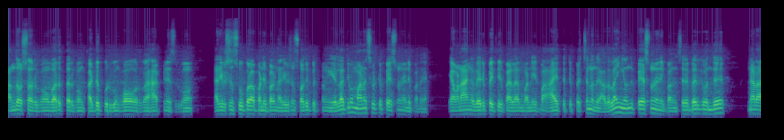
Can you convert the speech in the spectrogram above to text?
சந்தோஷம் இருக்கும் வருத்தம் இருக்கும் கடுப்பு இருக்கும் கோவம் இருக்கும் ஹாப்பினஸ் இருக்கும். நிறைய விஷயம் சூப்பராக பண்ணிப்பாங்க நிறைய விஷயம் சொதப்பிருப்பாங்க எல்லாத்தையுமே மனசு விட்டு பேசணும்னு நினைப்பாங்க. எவனா அங்கே வெறுப்பேற்றிருப்பான் எல்லாம் பண்ணியிருப்பான் ஆயிரத்தெட்டு பிரச்சனை அதெல்லாம் இங்கே வந்து பேசணும்னு நினைப்பாங்க. சில பேருக்கு வந்து என்னடா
